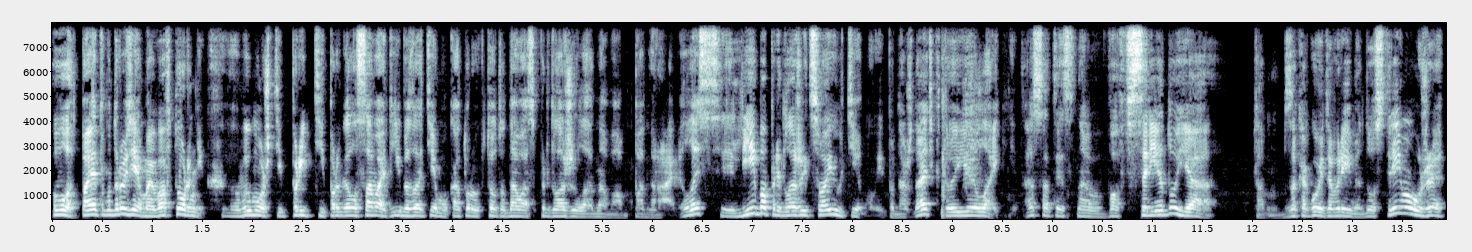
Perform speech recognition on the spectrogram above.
Вот, поэтому, друзья мои, во вторник вы можете прийти проголосовать либо за тему, которую кто-то до вас предложил, она вам понравилась, либо предложить свою тему и подождать, кто ее лайкнет. А, соответственно, в, среду я там, за какое-то время до стрима уже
